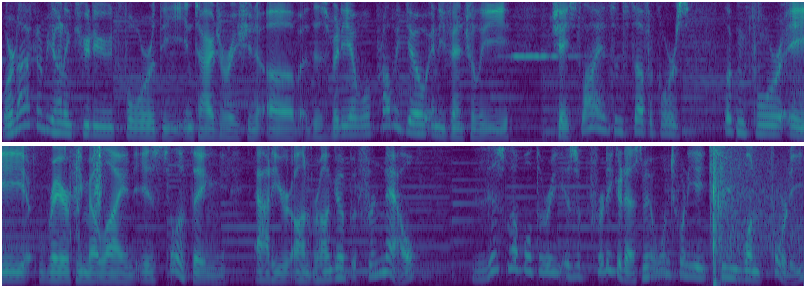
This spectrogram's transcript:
we're not going to be hunting kudu for the entire duration of this video. We'll probably go and eventually chase lions and stuff, of course. Looking for a rare female lion is still a thing out here on Vurhonga, but for now, this level 3 is a pretty good estimate, 128 to 140.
